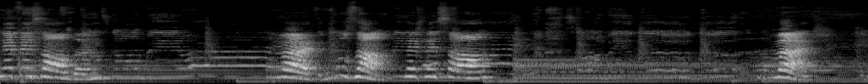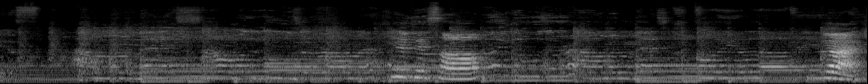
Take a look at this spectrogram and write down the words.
Nefes aldım. Verdim. Uzan. Nefes al. Ver. Nefes al. Ver.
